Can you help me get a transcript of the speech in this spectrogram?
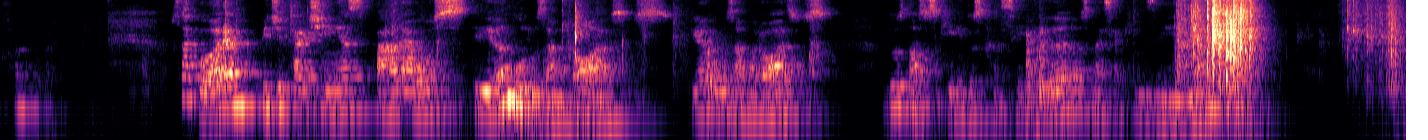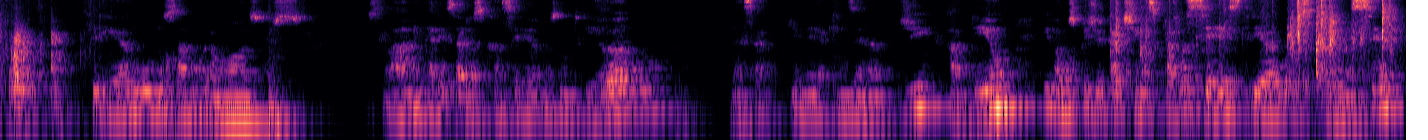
Por favor. Vamos agora pedir cartinhas para os triângulos amorosos, triângulos amorosos dos nossos queridos cancerianos nessa quinzena. Triângulos amorosos. Mentalizar os cancerianos no triângulo nessa primeira quinzena de abril e vamos pedir cartinhas para vocês, triângulos câncer.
